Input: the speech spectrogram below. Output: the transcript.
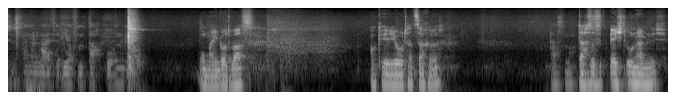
Wieso ist eine Leiter, die auf dem Dachboden geht? Oh mein Gott, was? Okay, jo, Tatsache. Das noch. Das ist echt unheimlich.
